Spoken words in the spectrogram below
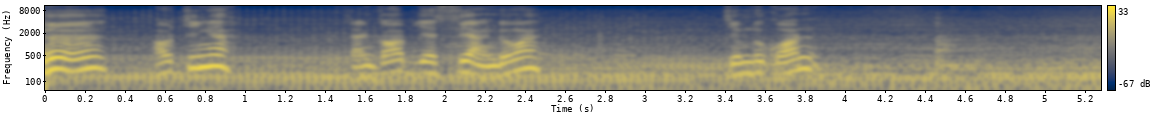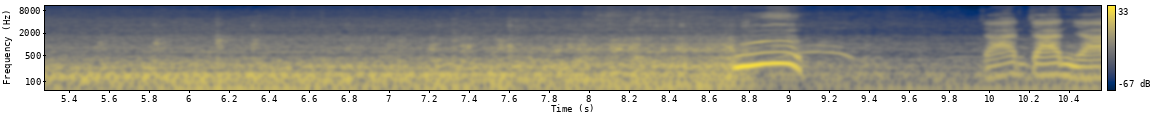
เออ เอาจริงอะจันกอบอย่าเสี่ยงดูมะจิ้มดูก่อนอือจานจานอย่า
